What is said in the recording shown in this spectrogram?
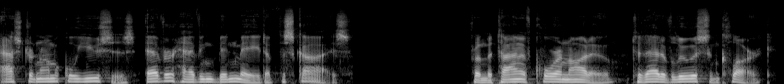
astronomical uses ever having been made of the skies. From the time of Coronado to that of Lewis and Clark,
